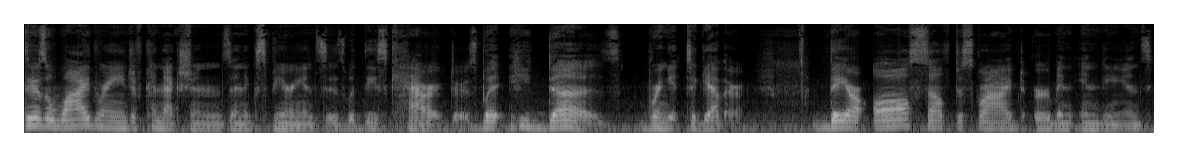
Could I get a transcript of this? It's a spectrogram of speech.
There's a wide range of connections and experiences with these characters, but he does bring it together. They are all self described urban Indians,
